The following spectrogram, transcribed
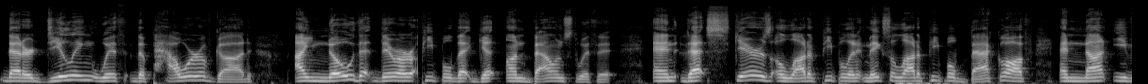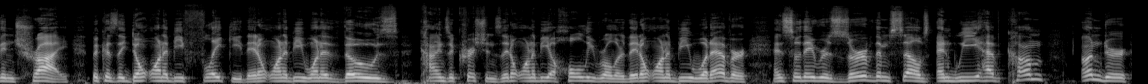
that are dealing with the power of God. I know that there are people that get unbalanced with it and that scares a lot of people and it makes a lot of people back off and not even try because they don't want to be flaky. They don't want to be one of those kinds of Christians. They don't want to be a holy roller. They don't want to be whatever. And so they reserve themselves. And we have come under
